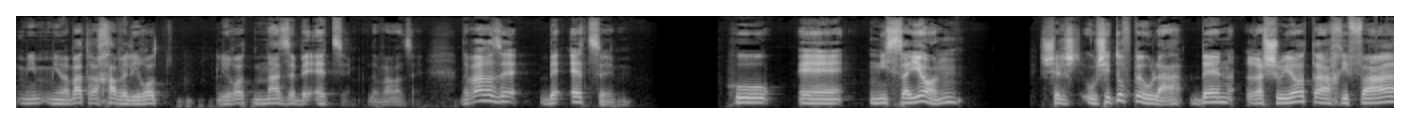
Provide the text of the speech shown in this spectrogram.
ממבט רחב ולראות לראות מה זה בעצם, הדבר הזה. הדבר הזה בעצם הוא אה, ניסיון של, הוא שיתוף פעולה בין רשויות האכיפה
